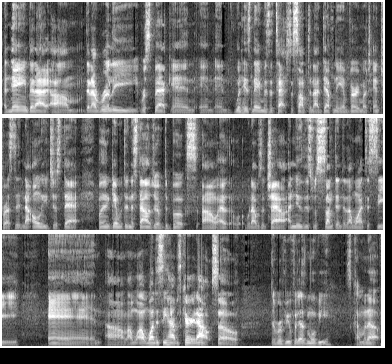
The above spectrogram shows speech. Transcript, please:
a name that I um, that I really respect, and and and when his name is attached to something, I definitely am very much interested. Not only just that, but again with the nostalgia of the books. Uh, when I was a child, I knew this was something that I wanted to see, and um, I, I wanted to see how it was carried out. So the review for this movie it's coming up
